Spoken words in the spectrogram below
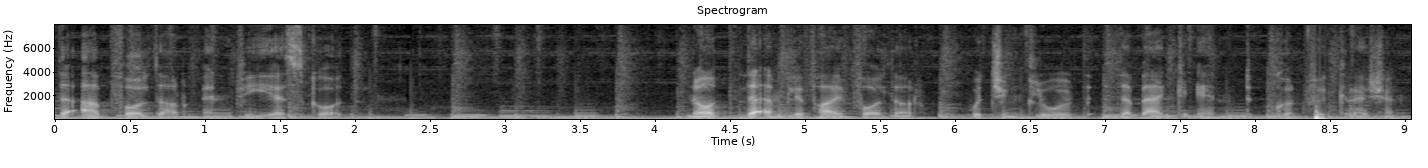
the app folder in VS Code. Note the Amplify folder, which includes the back-end configuration.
